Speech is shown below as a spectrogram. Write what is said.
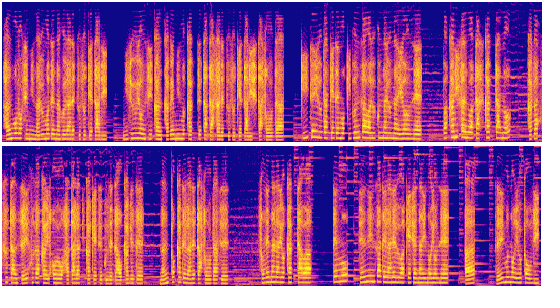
半殺しになるまで殴られ続けたり、24時間壁に向かって立たされ続けたりしたそうだ。聞いているだけでも気分が悪くなる内容ね。バカリさんは助かったの？カザフスタン政府が解放を働きかけてくれたおかげで、なんとか出られたそうだぜ。それならよかったわ。でも、全員が出られるわけじゃないのよね。ああ。霊夢の言う通り、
